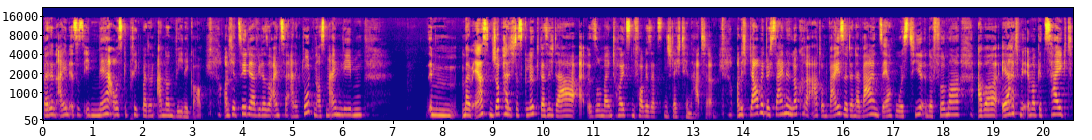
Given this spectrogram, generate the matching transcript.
Bei den einen ist es eben mehr ausgeprägt, bei den anderen weniger. Und ich erzähle dir ja wieder so ein, zwei Anekdoten aus meinem Leben in meinem ersten Job hatte ich das Glück, dass ich da so meinen tollsten Vorgesetzten schlechthin hatte. Und ich glaube, durch seine lockere Art und Weise, denn er war ein sehr hohes Tier in der Firma, aber er hat mir immer gezeigt,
